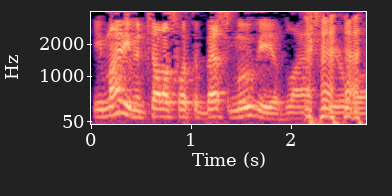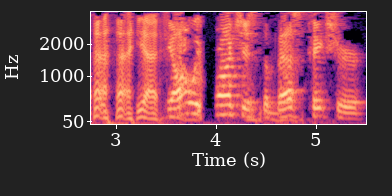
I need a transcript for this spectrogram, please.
he might even tell us what the best movie of last year was. yeah, he always watches the best picture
